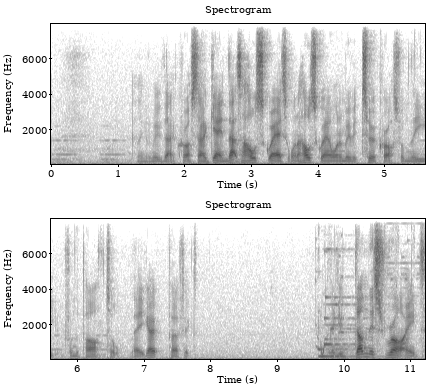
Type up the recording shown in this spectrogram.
And I'm going to move that across. So again, that's a whole square. So I want a whole square. I want to move it two across from the from the path tool. There you go. Perfect. And if you've done this right,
